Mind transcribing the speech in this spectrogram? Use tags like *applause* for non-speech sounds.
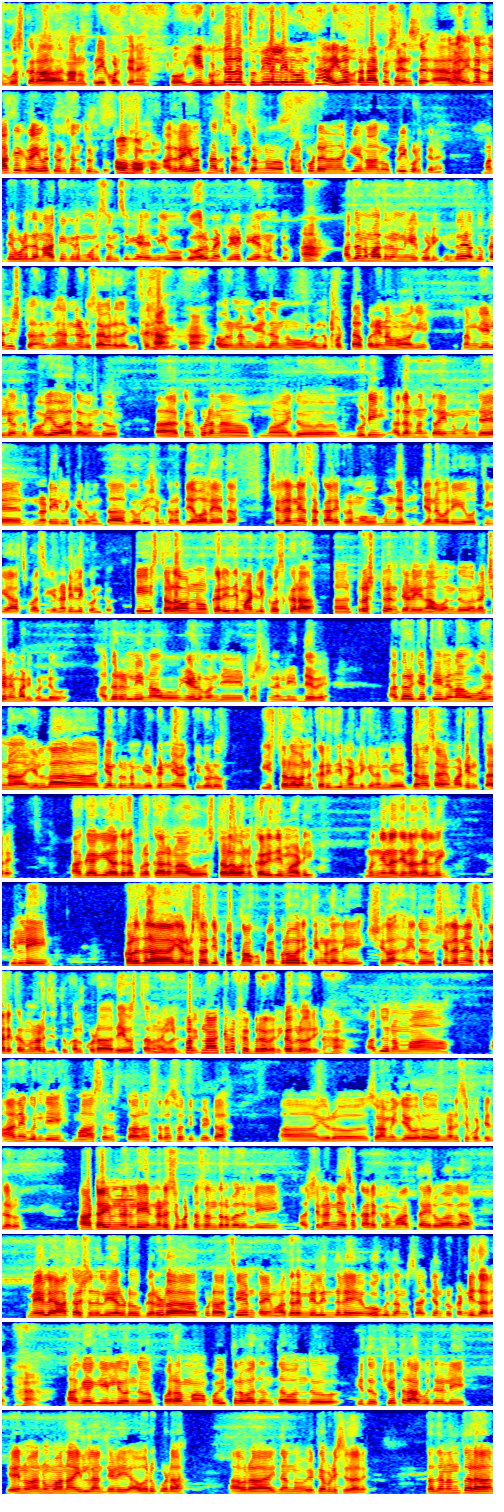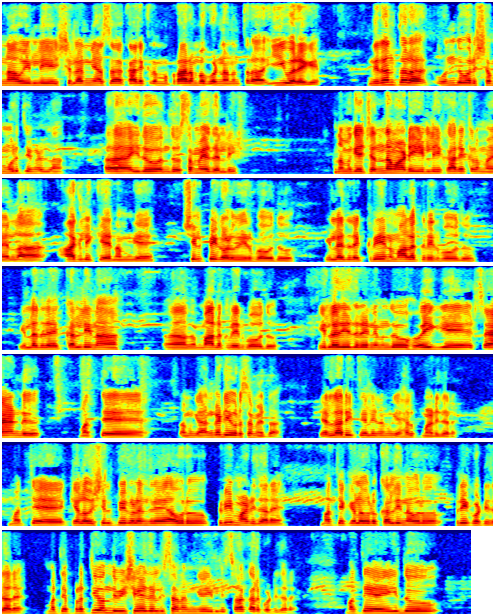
ಗೋಸ್ಕರ ನಾನು ಫ್ರೀ ಕೊಡ್ತೇನೆ. ಓ ಈ ಗುಡ್ಡದ ತುದಿಯಲ್ಲಿರುವಂತಹ ಐವತ್ತ ನಾಲ್ಕು ಸೆನ್ಸ್ ಅಲ್ಲ ಇದ್ರಲ್ಲಿ ನಾಲ್ಕು ಎಕರೆ ಐವತ್ತೇಳು ಸೆನ್ಸ್ ಉಂಟು. ಆದ್ರೆ ಐವತ್ನಾಲ್ಕು ಸೆನ್ಸ್ ಅನ್ನು ಕಲ್ಕುಡನಿಗೆ ನಾನು ಫ್ರೀ ಕೊಡ್ತೇನೆ. ಮತ್ತೆ ಉಳಿದ ನಾಲ್ಕು ಎಕರೆ ಮೂರು ಸೆನ್ಸ್ಗೆ ನೀವು ಗವರ್ಮೆಂಟ್ ರೇಟ್ ಏನುಂಟು. ಅದನ್ನು ಮಾತ್ರ ನನಗೆ ಕೊಡಿ. ಅಂದ್ರೆ ಅದು ಕನಿಷ್ಠ ಅಂದ್ರೆ ಹನ್ನೆರಡು ಸಾವಿರದಾಗಿ ಸೆನ್ಸ್ಗೆ ಅವರು ನಮ್ಗೆ ಇದನ್ನು ಒಂದು ಕೊಟ್ಟ ಪರಿಣಾಮವಾಗಿ ನಮ್ಗೆ ಇಲ್ಲಿ ಒಂದು ಭವ್ಯವಾದ ಒಂದು ಆ, ಕಲ್ಕುಡನ ಇದು ಗುಡಿ ಅದರ ನಂತರ ಇನ್ನು ಮುಂದೆ ನಡೆಯಲಿಕ್ಕೆ ಇರುವಂತಹ ಗೌರಿಶಂಕರ ದೇವಾಲಯದ ಶಿಲಾನ್ಯಾಸ ಕಾರ್ಯಕ್ರಮವು ಮುಂದೆ ಜನವರಿ ಹೊತ್ತಿಗೆ ಆಸುಪಾಸಿಗೆ ನಡೀಲಿಕ್ಕೆ ಈ ಸ್ಥಳವನ್ನು ಖರೀದಿ ಮಾಡಲಿಕ್ಕೋಸ್ಕರ ಟ್ರಸ್ಟ್ ಅಂತೇಳಿ ನಾವು ಒಂದು ರಚನೆ ಮಾಡಿಕೊಂಡೆವು. ಅದರಲ್ಲಿ ನಾವು ಏಳು ಮಂದಿ ಟ್ರಸ್ಟ್ನಲ್ಲಿ ಇದ್ದೇವೆ. ಅದರ ಜೊತೆಯಲ್ಲಿ ನಾವು ಊರಿನ ಎಲ್ಲಾ ಜನರು ನಮಗೆ ಗಣ್ಯ ವ್ಯಕ್ತಿಗಳು ಈ ಸ್ಥಳವನ್ನು ಖರೀದಿ ಮಾಡಲಿಕ್ಕೆ ನಮಗೆ ಧನ ಸಹಾಯ ಮಾಡಿರುತ್ತಾರೆ. ಹಾಗಾಗಿ ಅದರ ಪ್ರಕಾರ ನಾವು ಸ್ಥಳವನ್ನು ಖರೀದಿ ಮಾಡಿ ಮುಂದಿನ ದಿನದಲ್ಲಿ ಇಲ್ಲಿ ಕಳೆದ ಎರಡ್ ಸಾವಿರದ ಇಪ್ಪತ್ನಾಲ್ಕು ಫೆಬ್ರವರಿ ತಿಂಗಳಲ್ಲಿ ಶಿಲಾ ಇದು ಶಿಲಾನ್ಯಾಸ ಕಾರ್ಯಕ್ರಮ ನಡೆದಿತ್ತು ಕಲ್ಕುಡ ದೇವಸ್ಥಾನ ಇಪ್ಪತ್ನಾಲ್ಕರ ಫೆಬ್ರವರಿ. ಫೆಬ್ರವರಿ. ಅದು ನಮ್ಮ ಆನೆಗುಂದಿ ಮಹಾಸಂಸ್ಥಾನ ಸರಸ್ವತಿ ಪೀಠ ಇವರು ಸ್ವಾಮೀಜಿಯವರು ನಡೆಸಿಕೊಟ್ಟಿದ್ದರು. ಆ ಟೈಮ್ನಲ್ಲಿ ನಡೆಸಿಕೊಟ್ಟ ಸಂದರ್ಭದಲ್ಲಿ ಆ ಶಿಲಾನ್ಯಾಸ ಕಾರ್ಯಕ್ರಮ ಆಗ್ತಾ ಇರುವಾಗ ಮೇಲೆ ಆಕಾಶದಲ್ಲಿ ಎರಡು ಗರುಡ ಕೂಡ ಸೇಮ್ ಟೈಮ್ ಅದರ ಮೇಲಿಂದಲೇ ಹೋಗುವುದನ್ನು ಸಹ ಜನರು ಕಂಡಿದ್ದಾರೆ. ಹಾಗಾಗಿ ಇಲ್ಲಿ ಒಂದು ಪರಮ ಪವಿತ್ರವಾದಂತಹ ಒಂದು ಇದು ಕ್ಷೇತ್ರ ಆಗುವುದರಲ್ಲಿ ಏನು ಅನುಮಾನ ಇಲ್ಲ ಅಂತೇಳಿ ಅವರು ಕೂಡ ಅವರ ಇದನ್ನು ವ್ಯಕ್ತಪಡಿಸಿದ್ದಾರೆ. ತದನಂತರ ನಾವು ಇಲ್ಲಿ ಶಿಲಾನ್ಯಾಸ ಕಾರ್ಯಕ್ರಮ ಪ್ರಾರಂಭಗೊಂಡ ನಂತರ ಈವರೆಗೆ ನಿರಂತರ ಒಂದು ವರ್ಷ ಮೂರು ತಿಂಗಳ ಇದು ಒಂದು ಸಮಯದಲ್ಲಿ ನಮಗೆ ಚಂದ ಮಾಡಿ ಇಲ್ಲಿ ಕಾರ್ಯಕ್ರಮ ಎಲ್ಲ ಆಗಲಿಕ್ಕೆ ನಮಗೆ ಶಿಲ್ಪಿಗಳು ಇರಬಹುದು ಇಲ್ಲದ್ರೆ ಕ್ರೇನ್ ಮಾಲಕರು ಇರಬಹುದು ಇಲ್ಲದ್ರೆ ಕಲ್ಲಿನ ಮಾಲಕರು ಇರಬಹುದು ಇಲ್ಲದಿದ್ದರೆ ನಿಮ್ಮದು ಹೊಯ್ಗೆ, ಸ್ಯಾಂಡ್ ಮತ್ತು ನಮಗೆ ಅಂಗಡಿಯವರು ಸಮೇತ ಎಲ್ಲ ರೀತಿಯಲ್ಲಿ ನಮಗೆ ಹೆಲ್ಪ್ ಮಾಡಿದ್ದಾರೆ. ಮತ್ತೆ ಕೆಲವು ಶಿಲ್ಪಿಗಳಂದ್ರೆ ಅವರು ಫ್ರೀ ಮಾಡಿದ್ದಾರೆ ಮತ್ತೆ ಕೆಲವರು ಕಲ್ಲಿನವರು ಫ್ರೀ ಕೊಟ್ಟಿದ್ದಾರೆ ಮತ್ತೆ ಪ್ರತಿಯೊಂದು ವಿಷಯದಲ್ಲಿ ಸಹ ನಮಗೆ ಇಲ್ಲಿ ಸಹಕಾರ ಕೊಟ್ಟಿದ್ದಾರೆ. ಮತ್ತೆ ಇದು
